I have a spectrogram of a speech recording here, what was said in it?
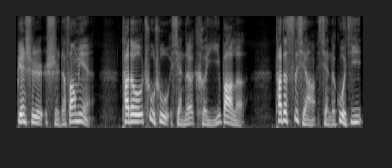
便是史的方面。他都处处显得可疑罢了，他的思想显得过激，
